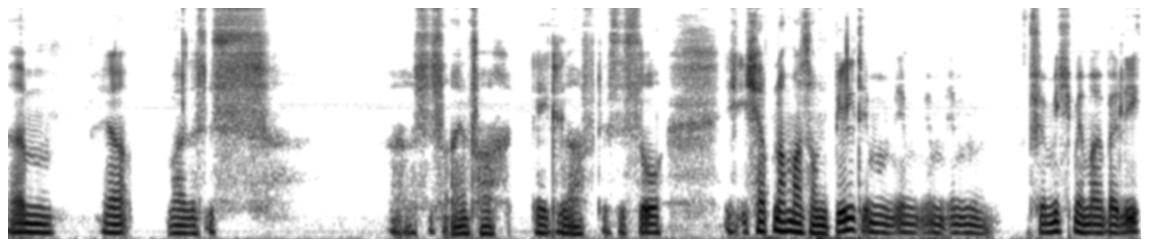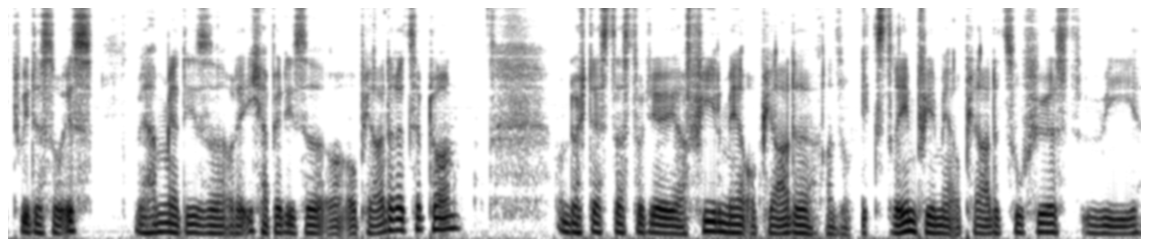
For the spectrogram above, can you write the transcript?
Ähm, ja, weil es ist, es ist einfach ekelhaft. Es ist so, ich, ich habe noch mal so ein Bild im, im, im, im für mich mir mal überlegt, wie das so ist. Wir haben ja diese, oder ich habe ja diese Opiaderezeptoren. Und durch das, dass du dir ja viel mehr Opiade, also extrem viel mehr Opiade zuführst, wie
